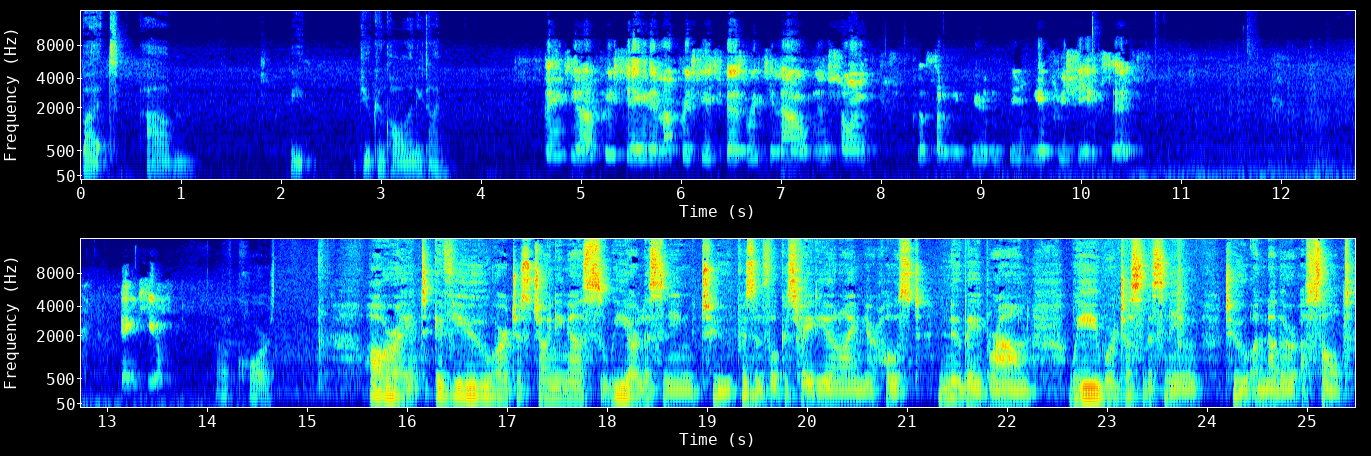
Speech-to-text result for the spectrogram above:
but um you, you can call anytime Thank you. I appreciate it, and I appreciate you guys reaching out and showing concern here. The family appreciates it. Thank you. Of course. All right. If you are just joining us, we are listening to Prison Focus Radio, and I am your host, Nube Brown. We were just listening to another assault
